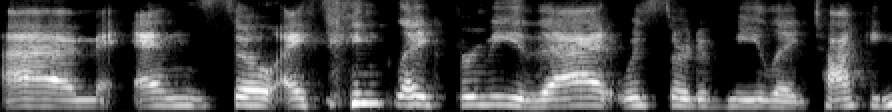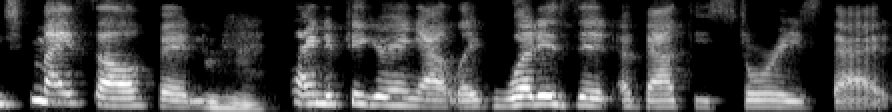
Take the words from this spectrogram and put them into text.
um and so i think like for me that was sort of me like talking to myself and mm-hmm. kind of figuring out like what is it about these stories that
